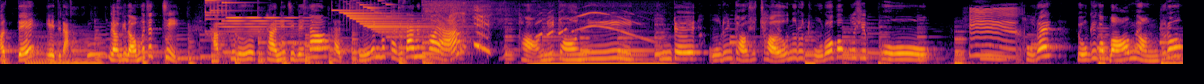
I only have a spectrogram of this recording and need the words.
어때, 얘들아? 음, 여기 너무 좋지? 앞으로 다니 집에서 같이 행복하게 사는 거야. 다니, 다니. 근데 우린 다시 자연으로 돌아가고 싶어. 그래? 여기가 마음에 안 들어?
